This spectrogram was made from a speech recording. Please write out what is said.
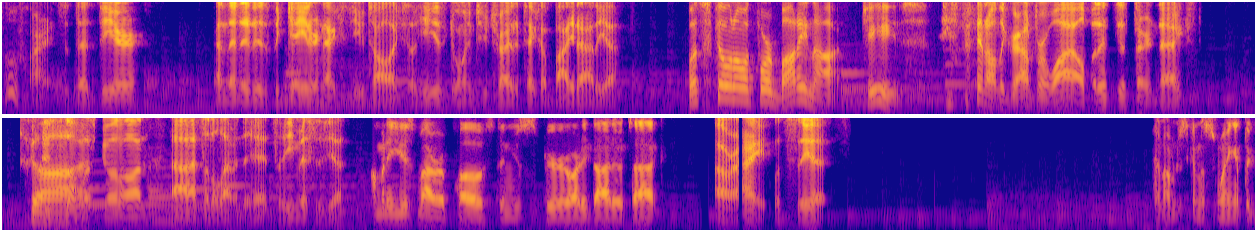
Whew, all right, so dead deer, and then it is the gator next to you, Talik. So he is going to try to take a bite out of you. What's going on with poor Body Knock? Jeez. He's been on the ground for a while, but it's his turn next. There's so much going on. Uh, that's an 11 to hit, so he misses you. I'm going to use my riposte and use a superiority die to attack. All right, let's see it. And I'm just going to swing at the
